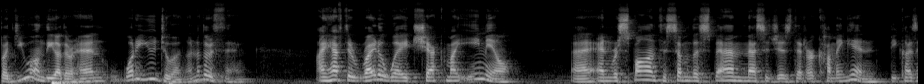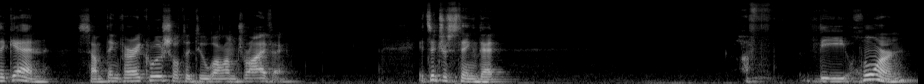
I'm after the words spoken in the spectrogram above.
But you, on the other hand, what are you doing? Another thing. I have to right away check my email uh, and respond to some of the spam messages that are coming in because, again, something very crucial to do while I'm driving. It's interesting that the horn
